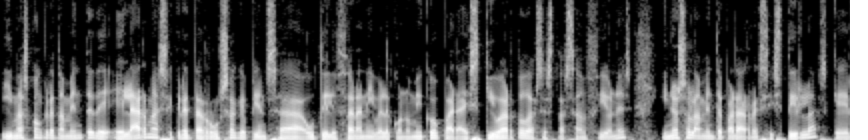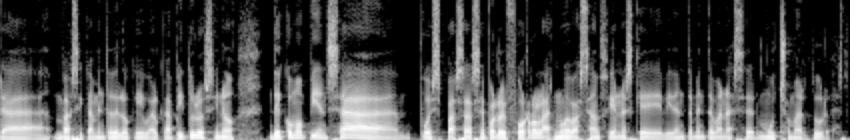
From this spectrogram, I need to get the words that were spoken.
y más concretamente de arma secreta rusa que piensa utilizar a nivel económico para esquivar todas estas sanciones y no solamente para resistirlas, que era básicamente de lo que iba el capítulo, sino de cómo piensa pues pasarse por el forro las nuevas sanciones que evidentemente van a ser mucho más duras.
